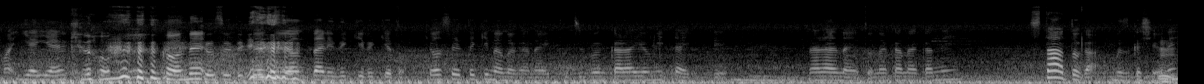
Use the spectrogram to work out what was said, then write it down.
まあいやいややけど こうね強制的読んだりできるけど強制的なのがないと自分から読みたいってならないとなかなかねスタートが難しいよね、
